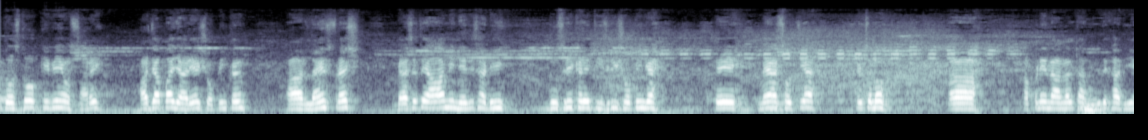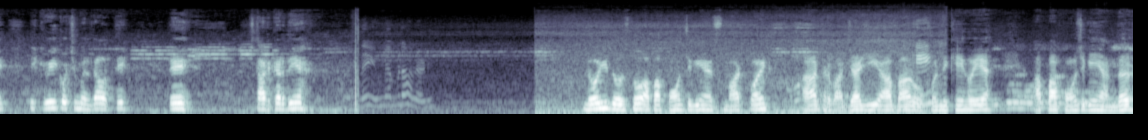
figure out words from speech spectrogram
ਦੋਸਤੋ ਕਿਵੇਂ ਹੋ ਸਾਰੇ? ਅੱਜ ਆਪਾਂ ਜਾ ਰਹੇ ਹਾਂ ਸ਼ੋਪਿੰਗ ਕਰਨ। ਰਿਲਾਇੰਸ ਫਰੈਸ਼ ਵੈਸੇ ਤੇ ਆ ਮਹੀਨੇ ਦੀ ਸਾਡੀ ਦੂਸਰੀ ਖਰੇ ਤੀਸਰੀ ਸ਼ੋਪਿੰਗ ਹੈ। ਤੇ ਮੈਂ ਸੋਚਿਆ ਕਿ ਚਲੋ ਆਪਣੇ ਨਾਲ ਨਾਲ ਤੁਹਾਨੂੰ ਵੀ ਦਿਖਾ ਦਈਏ ਕਿ ਕੀ ਕੁਝ ਮਿਲਦਾ ਉੱਥੇ। ਤੇ ਸਟਾਰਟ ਕਰਦੇ ਹਾਂ। ਲੋ ਜੀ ਦੋਸਤੋ ਆਪਾਂ ਪਹੁੰਚ ਗਏ ਹਾਂ ਸਮਾਰਟ ਪੁਆਇੰਟ ਆ ਦਰਵਾਜ਼ਾ ਜੀ ਆ ਬਾਹਰ ਓਪਨ ਲਿਖੇ ਹੋਏ ਆ। ਆਪਾਂ ਪਹੁੰਚ ਗਏ ਅੰਦਰ।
